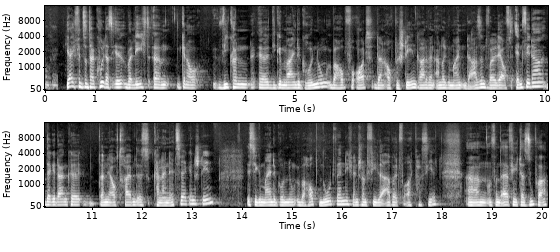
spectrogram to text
Okay. Ja, ich finde es total cool, dass ihr überlegt, ähm, genau, wie können äh, die Gemeindegründungen überhaupt vor Ort dann auch bestehen, gerade wenn andere Gemeinden da sind, weil ja oft entweder der Gedanke dann ja auch treibend ist, kann ein Netzwerk entstehen? Ist die Gemeindegründung überhaupt notwendig, wenn schon viele Arbeit vor Ort passiert? Ähm, und von daher finde ich das super,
